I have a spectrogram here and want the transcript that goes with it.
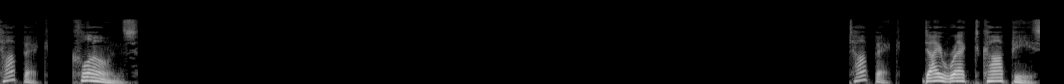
Topic: Clones. Topic: Direct copies.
